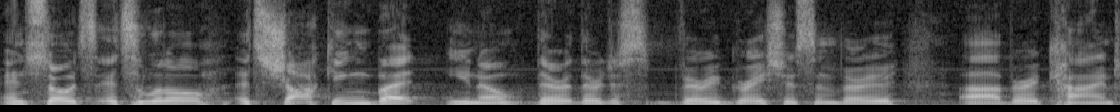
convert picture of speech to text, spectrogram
And so it's, it's a little, it's shocking, but, you know, they're, they're just very gracious and very, uh, very kind.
